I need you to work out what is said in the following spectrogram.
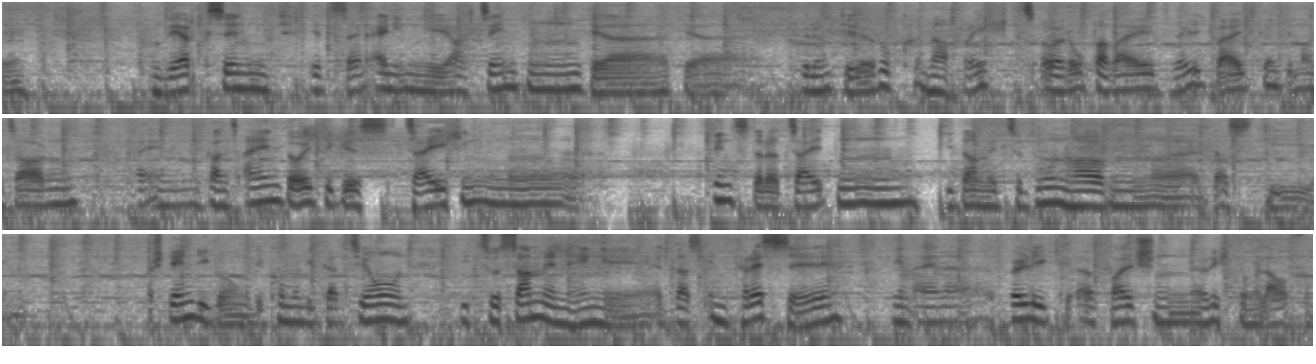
am Werk sind. Jetzt seit einigen Jahrzehnten der, der berühmte Ruck nach rechts, europaweit, weltweit könnte man sagen. Ein ganz eindeutiges Zeichen äh, finsterer Zeiten, die damit zu tun haben, äh, dass die Verständigung, die Kommunikation, die Zusammenhänge, das Interesse in einer völlig äh, falschen Richtung laufen.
